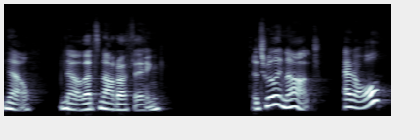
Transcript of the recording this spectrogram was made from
No, no, that's not our thing. It's really not. at all?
